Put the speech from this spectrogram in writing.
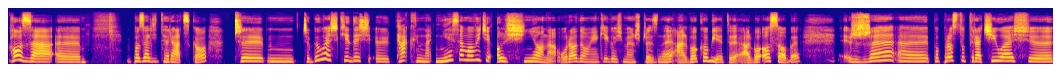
poza, poza literacko, czy, mm, czy byłaś kiedyś y, tak niesamowicie olśniona urodą jakiegoś mężczyzny, albo kobiety, albo osoby, że e, po prostu traciłaś e, e,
